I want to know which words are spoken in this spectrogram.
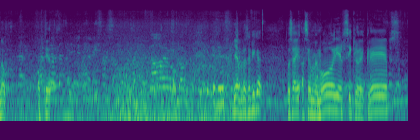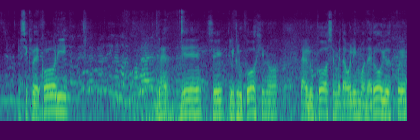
No, obtiene... Ya, pero se fija, entonces hacen memoria, el ciclo de Krebs, el ciclo de Cori, la- bien, sí, el glucógeno, la glucosa, el metabolismo anaerobio después,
